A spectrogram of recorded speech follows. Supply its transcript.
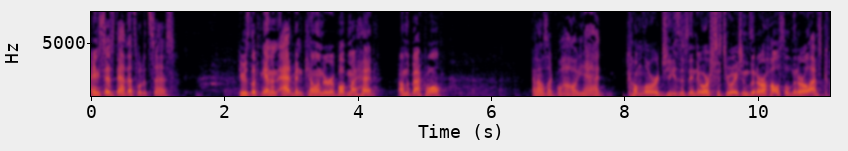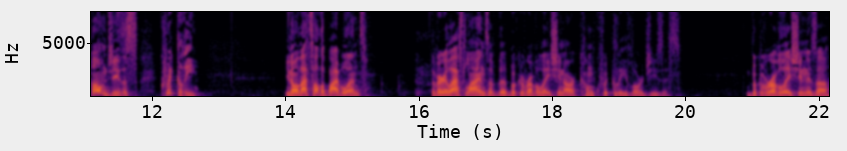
And he says, Dad, that's what it says. He was looking at an advent calendar above my head on the back wall. And I was like, wow, yeah, come, Lord Jesus, into our situations, into our household, into our lives. Come, Jesus, quickly. You know, that's how the Bible ends. The very last lines of the book of Revelation are, Come quickly, Lord Jesus. The book of Revelation is a,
